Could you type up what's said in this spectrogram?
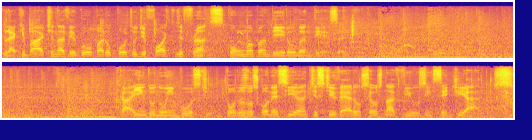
Black Bart navegou para o porto de Fort de France com uma bandeira holandesa. Caindo no embuste, todos os comerciantes tiveram seus navios incendiados.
